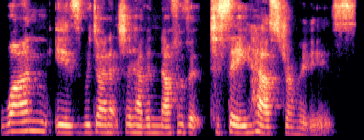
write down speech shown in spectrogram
One is we don't actually have enough of it to see how strong it is.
